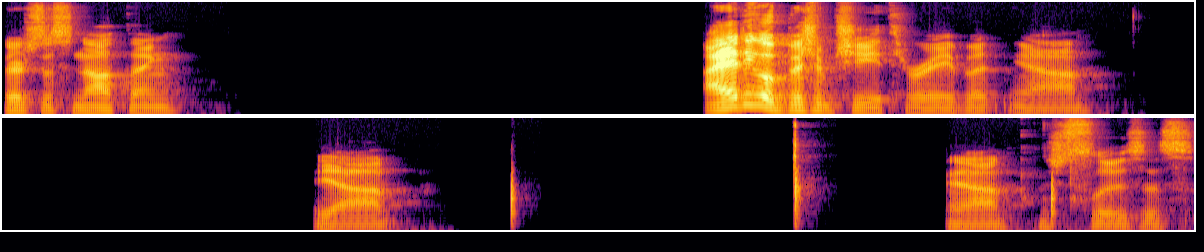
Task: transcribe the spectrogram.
There's just nothing. I had to go bishop g3 but yeah. Yeah. Yeah just loses.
